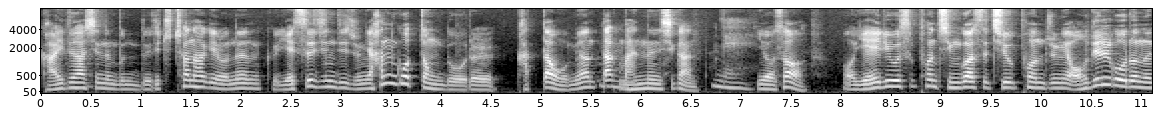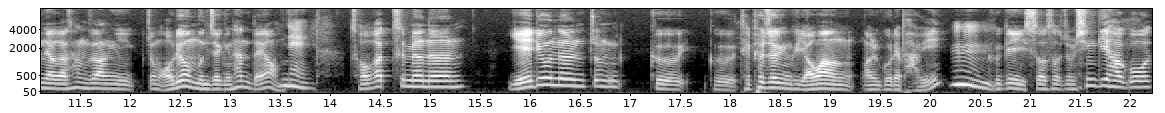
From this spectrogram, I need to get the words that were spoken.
가이드 하시는 분들이 추천하기로는 그 예스진지 중에 한 곳 정도를 갔다 오면 딱 음. 맞는 시간 네. 이어서 어, 예류, 스펀, 진과스, 지우펀 중에 어딜 고르느냐가 상당히 좀 어려운 문제긴 한데요. 네. 저 같으면은 예류는 좀그그 대표적인 그 여왕 얼굴의 바위 음. 그게 있어서 좀 신기하고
